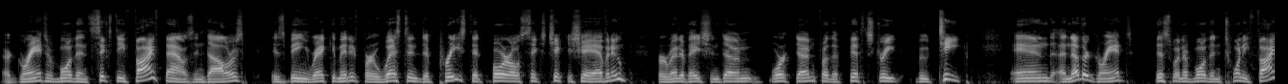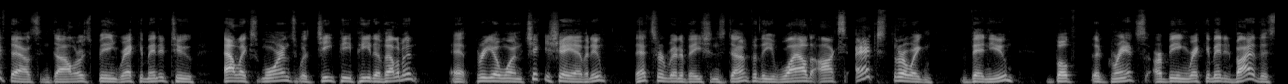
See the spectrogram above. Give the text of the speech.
A grant of more than $65,000 is being recommended for Weston DePriest at 406 Chickasha Avenue for renovation done work done for the Fifth Street Boutique, and another grant, this one of more than $25,000, being recommended to Alex Warrens with GPP Development at 301 Chickasha Avenue. That's for renovations done for the Wild Ox axe throwing venue. Both the grants are being recommended by the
